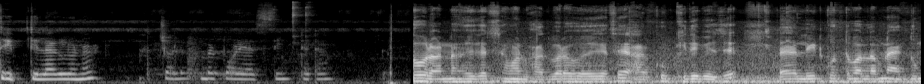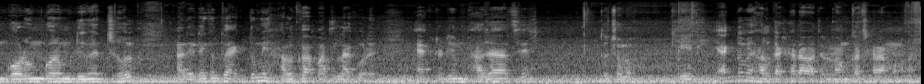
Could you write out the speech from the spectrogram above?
তৃপ্তি লাগল না। চলো আবার পরে আসছি টাটা। তো রান্না হয়ে গেছে আমার ভাত বাড়া হয়ে গেছে আর খুব খিদে পেয়েছে তাই আর লেট করতে পারলাম না একদম গরম গরম ডিমের ঝোল আর এটা কিন্তু একদমই হালকা পাতলা করে একটা ডিম ভাজা আছে তো চলো খেয়ে নিই একদমই হালকা সাদা ভাতের লঙ্কা ছাড়া মনে হয়।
